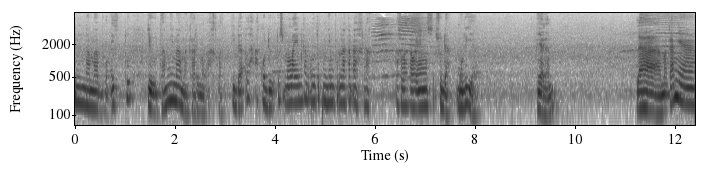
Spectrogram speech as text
innama bu'ithu liutamima makarimal akhlak. Tidaklah aku diutus melainkan untuk menyempurnakan akhlak. Akhlak yang sudah mulia. Ya kan? Lah, makanya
